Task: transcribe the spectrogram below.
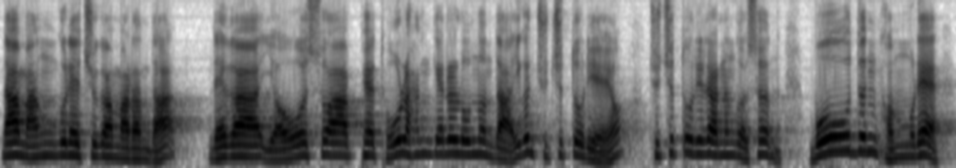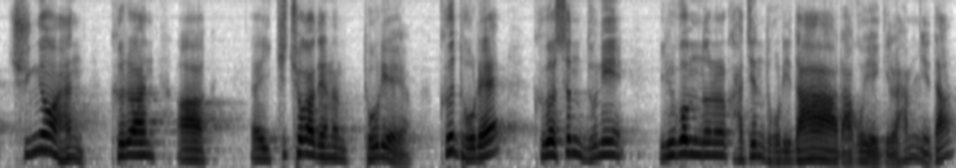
나 만군의 주가 말한다. 내가 여호수아 앞에 돌 한 개를 놓는다. 이건 주춧돌이에요. 주춧돌이라는 것은 모든 건물에 중요한 그러한 아, 기초가 되는 돌이에요. 그 돌에 그것은 눈이 일곱 눈을 가진 돌이다라고 얘기를 합니다.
